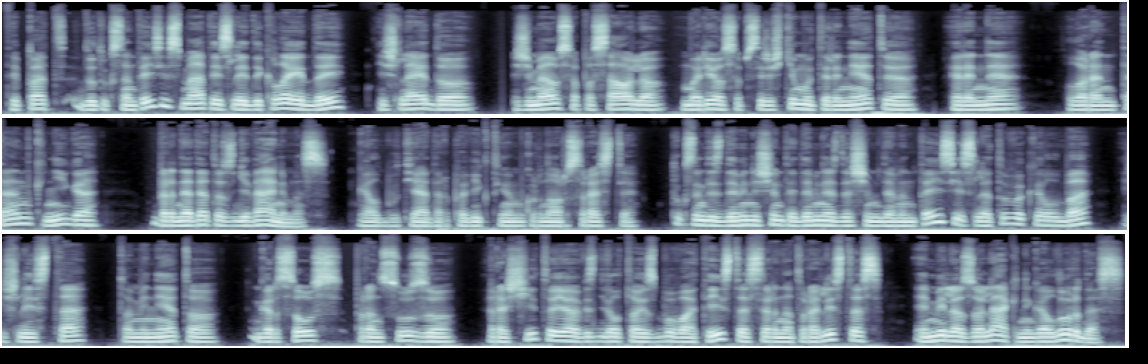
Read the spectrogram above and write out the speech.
Taip pat 2000 metais leidikla Eidai išleido žymiausio pasaulio Marijos apsiriškimų tyrinėtojo Rene Laurenten knygą Bernadetos gyvenimas. Galbūt ją dar pavyktų jums kur nors rasti. 1999-aisiais lietuvių kalba išleista to minėto garsaus prancūzų rašytojo, vis dėlto jis buvo ateistas ir naturalistas Emilio Zolia knyga Lurdas.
